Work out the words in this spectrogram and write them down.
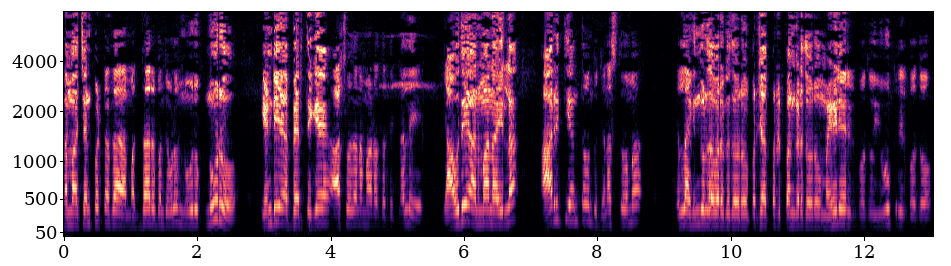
ನಮ್ಮ ಚನ್ನಪಟ್ಟಣದ ಮತದಾರ ಬಂಧುಗಳು ನೂರು ನೂರು ಎನ್ ಡಿ ಎ ಅಭ್ಯರ್ಥಿಗೆ ಆಶ್ವಾದನ ಮಾಡುವಂತ ದಿಕ್ಕಿನಲ್ಲಿ ಯಾವುದೇ ಅನುಮಾನ ಇಲ್ಲ. ಆ ರೀತಿಯಂತ ಒಂದು ಜನಸ್ತೋಮ ಎಲ್ಲ ಹಿಂದುಳಿದ ವರ್ಗದವರು, ಪ್ರಜಾ ಪರ- ಪಂಗಡದವರು ಮಹಿಳೆಯರಿರ್ಬೋದು ಯುವಕರಿರ್ಬೋದು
